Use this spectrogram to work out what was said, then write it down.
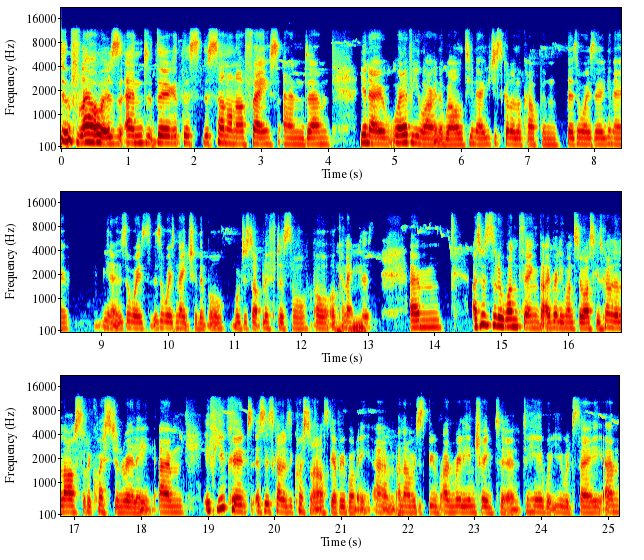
Some flowers and the, the the sun on our face, and um, you know wherever you are in the world, you know you just got to look up, and there's always a you know you know there's always there's always nature that will will just uplift us or or, or connect mm-hmm. us. Um, I suppose sort of one thing that I really wanted to ask you is kind of the last sort of question, really. Um, if you could, as this kind of the question I ask everybody, um, and I would just be, I'm really intrigued to to hear what you would say. Um,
